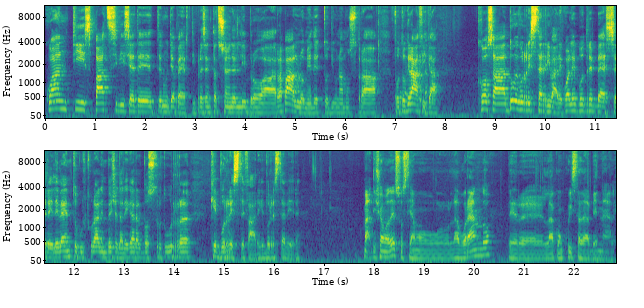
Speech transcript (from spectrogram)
quanti spazi vi siete tenuti aperti? Presentazione del libro a Rapallo, mi hai detto di una mostra fotografica. Cosa, dove vorreste arrivare? Quale potrebbe essere l'evento culturale invece da legare al vostro tour che vorreste fare, che vorreste avere? Ma diciamo adesso stiamo lavorando per eh, la conquista della Biennale,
